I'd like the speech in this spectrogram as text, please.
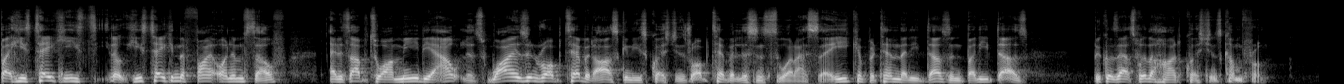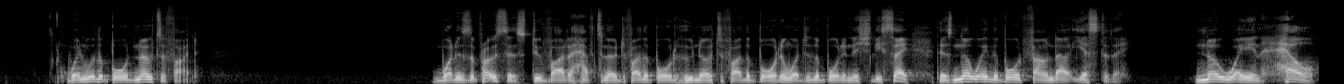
But he's taking he's you know, he's taking the fight on himself and it's up to our media outlets. Why isn't Rob Tebbett asking these questions? Rob Tebbett listens to what I say. He can pretend that he doesn't, but he does. Because that's where the hard questions come from. When were the board notified? What is the process? Do VADA have to notify the board? Who notified the board? And what did the board initially say? There's no way the board found out yesterday. No way in hell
